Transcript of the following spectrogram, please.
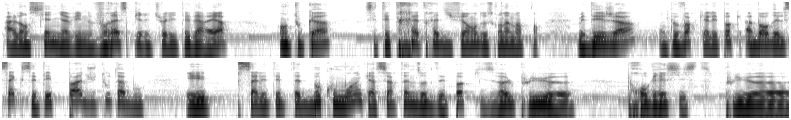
À l'ancienne, il y avait une vraie spiritualité derrière. En tout cas, c'était très très différent de ce qu'on a maintenant. Mais déjà, on peut voir qu'à l'époque, aborder le sexe, c'était pas du tout tabou. Et ça l'était peut-être beaucoup moins qu'à certaines autres époques qui se veulent plus euh, progressistes, plus, euh,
